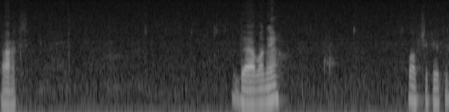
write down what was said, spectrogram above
Так. Де вони? Хлопчики. ти.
